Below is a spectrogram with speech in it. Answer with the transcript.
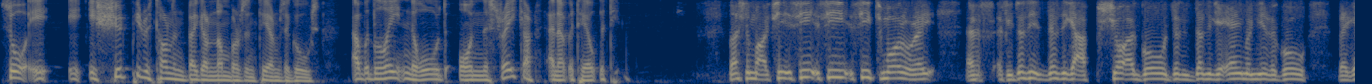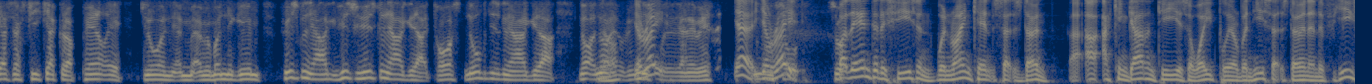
So he, he, he should be returning bigger numbers in terms of goals. It would lighten the load on the striker and it would help the team. Listen, Mark. See, see, see, see tomorrow, right? If if he doesn't doesn't get a shot at goal, doesn't doesn't get anywhere near the goal, but gets a free kick or a penalty, you know, and, and, we win the game, who's going to argue? Who's who's going to argue that toss? Nobody's going to argue that. Not not No. Rangers You're right. anyway. Yeah, You you're right. So- but at the end of the season, when Ryan Kent sits down, I, I- can guarantee as a wide player, when he sits down and if he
